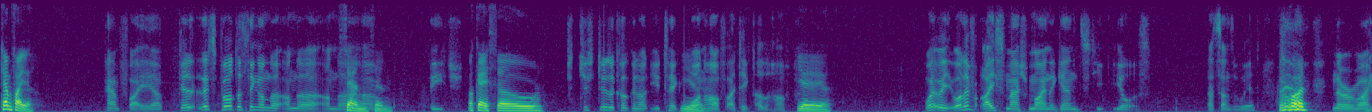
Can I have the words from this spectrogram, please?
Campfire. campfire. Yeah. Okay, let's build the thing on the on the on the Sand, um, sand. beach. Okay, so Just, just do the coconut. You take Yeah. one half. I take the other half. yeah, yeah, yeah. Wait, wait. What if I smash mine against yours? That sounds weird. what? Never mind.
